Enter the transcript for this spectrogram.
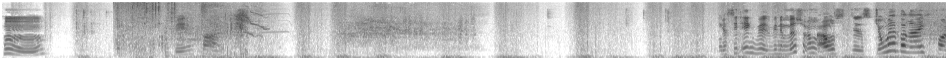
Hm. Auf jeden Fall. Das sieht irgendwie wie eine Mischung aus des Dschungelbereich von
